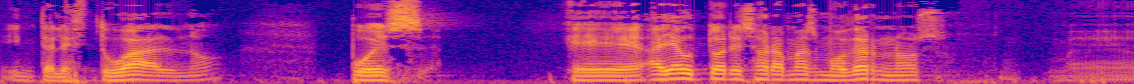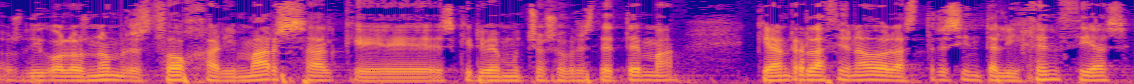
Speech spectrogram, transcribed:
intelectual, ¿no? Pues eh, hay autores ahora más modernos, eh, os digo los nombres, Zohar y Marshall, que escriben mucho sobre este tema, que han relacionado las tres inteligencias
